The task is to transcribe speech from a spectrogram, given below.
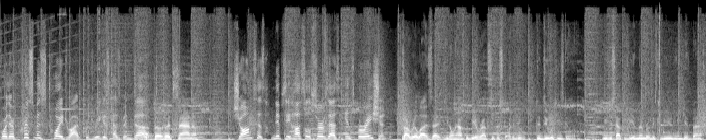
For their Christmas toy drive, Rodriguez has been dubbed. The Hood Santa. Chong says Nipsey Hussle serves as inspiration. I realized that you don't have to be a rap superstar to do, to do what he's doing. You just have to be a member of the community and give back.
